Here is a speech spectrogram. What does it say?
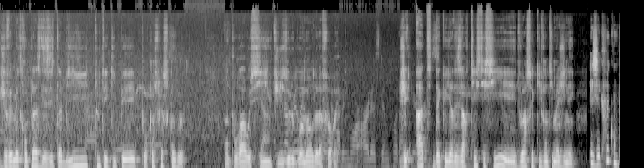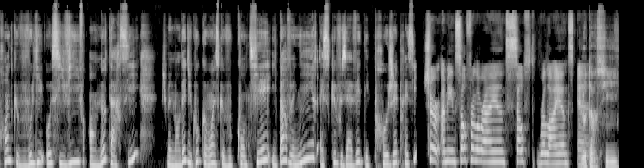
Je vais mettre en place des établis tout équipés pour construire ce qu'on veut. On pourra aussi utiliser le bois mort de la forêt. J'ai hâte d'accueillir des artistes ici et de voir ce qu'ils vont imaginer. Et j'ai cru comprendre que vous vouliez aussi vivre en autarcie. Je me demandais du coup comment est-ce que vous comptiez y parvenir? Est-ce que vous avez des projets précis? L'autarcie,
